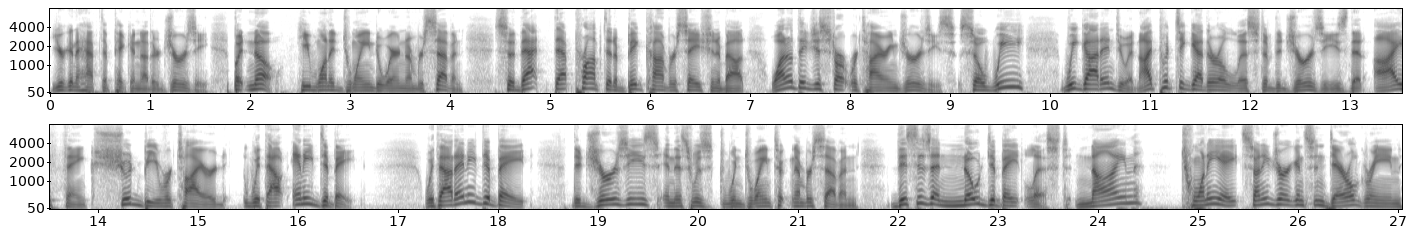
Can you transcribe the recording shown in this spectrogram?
You're going to have to pick another jersey. But no, he wanted Dwayne to wear number seven. So that, that prompted a big conversation about why don't they just start retiring jerseys? So we we got into it. And I put together a list of the jerseys that I think should be retired without any debate. Without any debate, the jerseys, and this was when Dwayne took number seven, this is a no debate list. Nine, 28, Sonny Jurgensen, Darrell Green,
